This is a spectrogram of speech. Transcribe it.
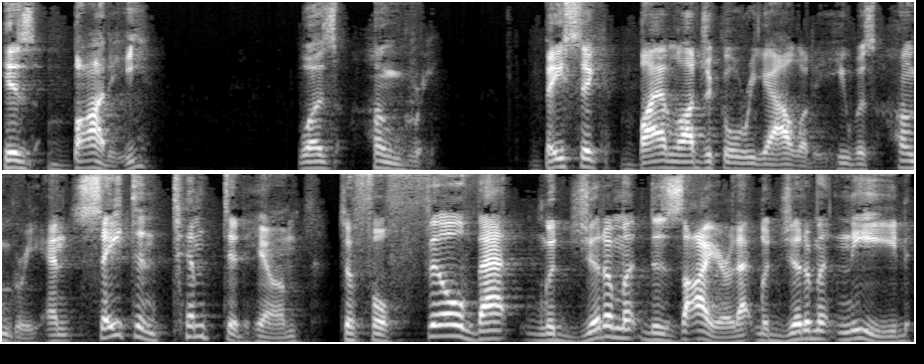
His body was hungry basic biological reality. He was hungry. And Satan tempted him to fulfill that legitimate desire, that legitimate need,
